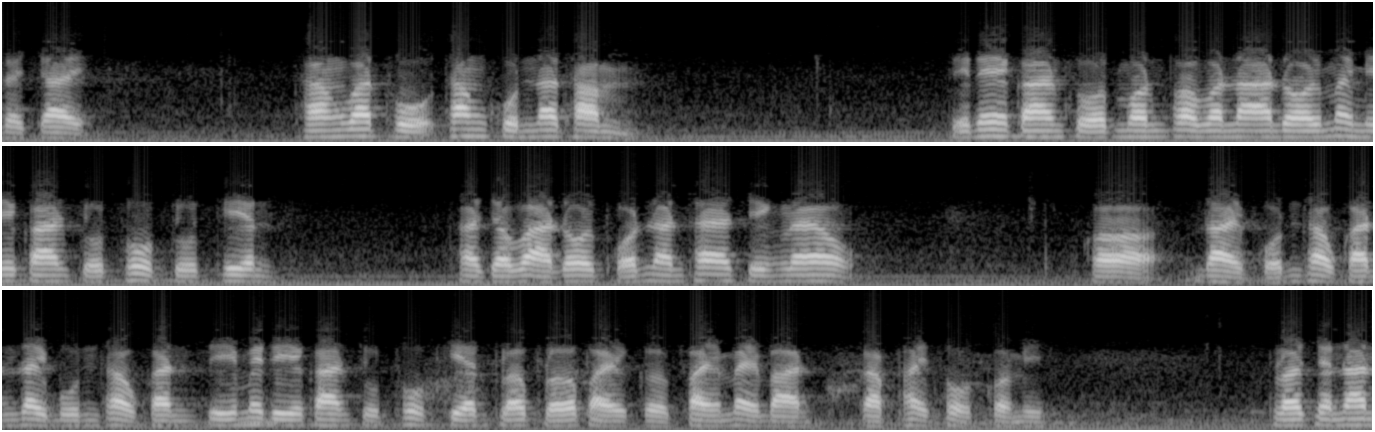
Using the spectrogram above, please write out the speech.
และใจ ทางวัตถุทั้งคุณธรรมที่ในการสวดมนต์ภาวนาโดยไม่มีการจุดธูปจุดเทียน ถ้าจะว่าโดยผลอันแท้จริงแล้ว ก็ได้ผลเท่ากันได้บุญเท่ากัน ดีไม่ดีการจุดทูบเทียนเผลอๆไปเกิดไฟไม่บานกลับให้โทษก็มี เพราะฉะนั้น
